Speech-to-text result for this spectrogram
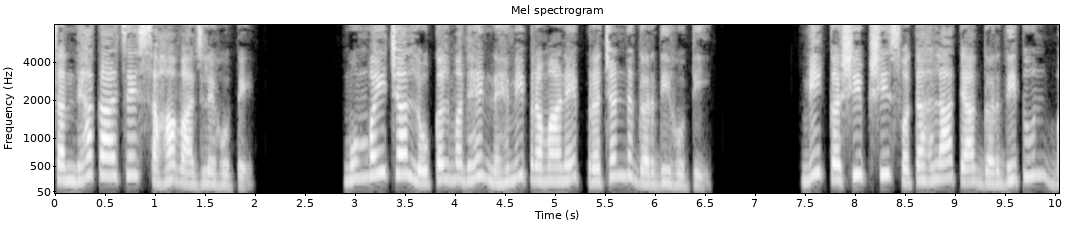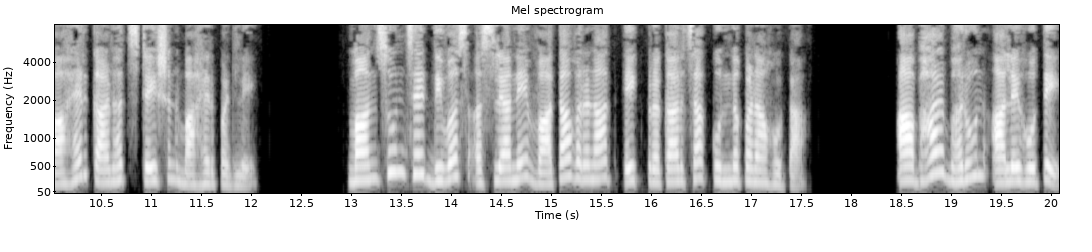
संध्याकाळचे सहा वाजले होते. मुंबईच्या लोकलमध्ये नेहमीप्रमाणे प्रचंड गर्दी होती. मी कशीपशी स्वतःला त्या गर्दीतून बाहेर काढत स्टेशन बाहेर पडले. मान्सूनचे दिवस असल्याने वातावरणात एक प्रकारचा कुंदपणा होता. आभाळ भरून आले होते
